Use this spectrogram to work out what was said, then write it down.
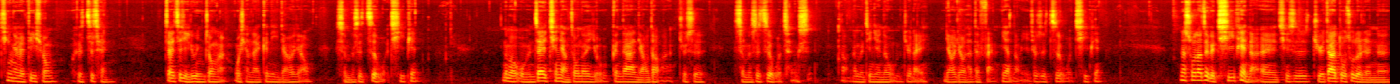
亲爱的弟兄，我是志成，在这集录音中啊，我想来跟你聊一聊什么是自我欺骗。那么我们在前两周呢，有跟大家聊到啊，就是什么是自我诚实啊。那么今天呢，我们就来聊聊它的反面哦，也就是自我欺骗。那说到这个欺骗呢，呃，其实绝大多数的人呢，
